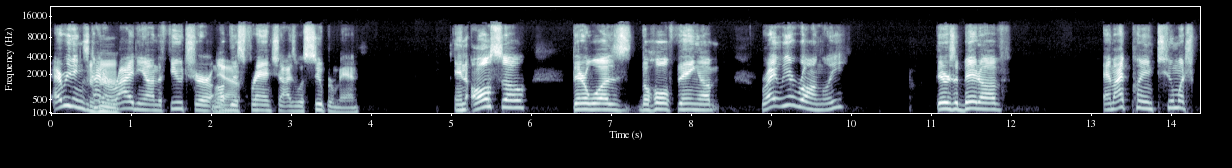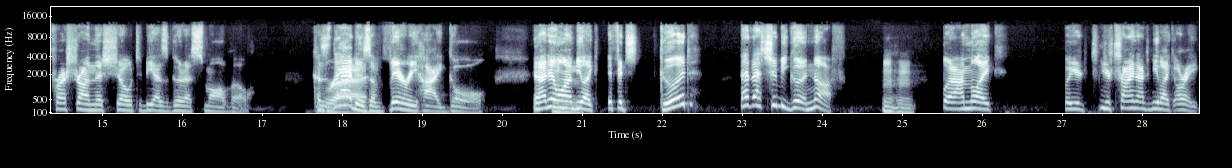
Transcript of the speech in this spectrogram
everything's kind of Mhm. riding on the future Yeah. of this franchise with Superman. And also, there was the whole thing of, rightly or wrongly, there's a bit of, am I putting too much pressure on this show to be as good as Smallville? Because that is a very high goal. And I didn't want to be like, if it's good, that, that should be good enough hmm but I'm like, but you're you're trying not to be like, all right,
